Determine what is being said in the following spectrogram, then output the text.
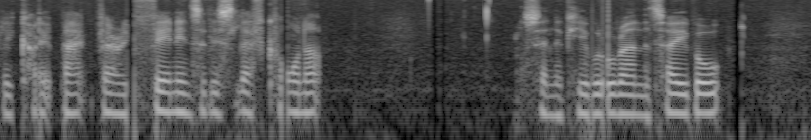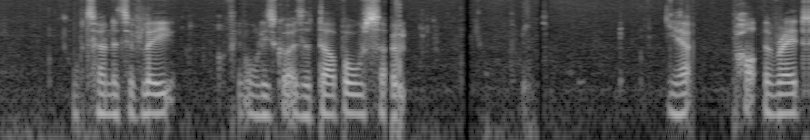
possibly cut it back very thin into this left corner. Send the cue ball around the table. Alternatively, I think all he's got is a double, so yep, pot the red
